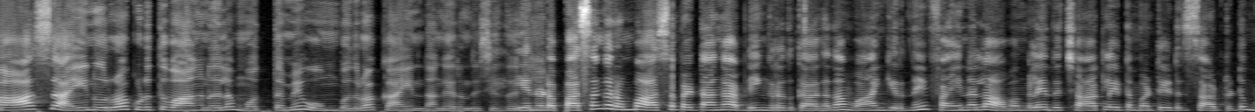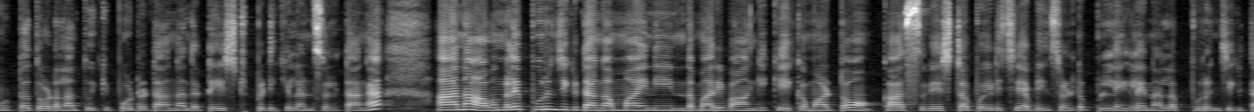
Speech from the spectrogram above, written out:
காசு ஐநூறுரூவா கொடுத்து வாங்கினதில் மொத்தமே ஒம்பது ரூபா காயின் தாங்க இருந்துச்சு இது. என்னோட பசங்க ரொம்ப ஆசைப்பட்டாங்க அப்படிங்கிறதுக்காக தான் வாங்கியிருந்தேன். ஃபைனலாக அவங்களே இந்த சாக்லேட்டை மட்டும் எடுத்து சாப்பிட்டுட்டு முட்டத்தோடலாம் தூக்கி போட்டுட்டாங்க. அந்த டேஸ்ட் பிடிக்கலன்னு சொல்லிட்டாங்க. ஆனால் அவங்களே புரிஞ்சுக்கிட்டாங்க அம்மா இனி இந்த மாதிரி வாங்கி கேட்க மாட்டோம். காசு வேஸ்ட்டாக போயிடுச்சு அப்படின்னு சொல்லிட்டு பிள்ளைங்களே நல்லா புரிஞ்சுக்கிட்டாங்க.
